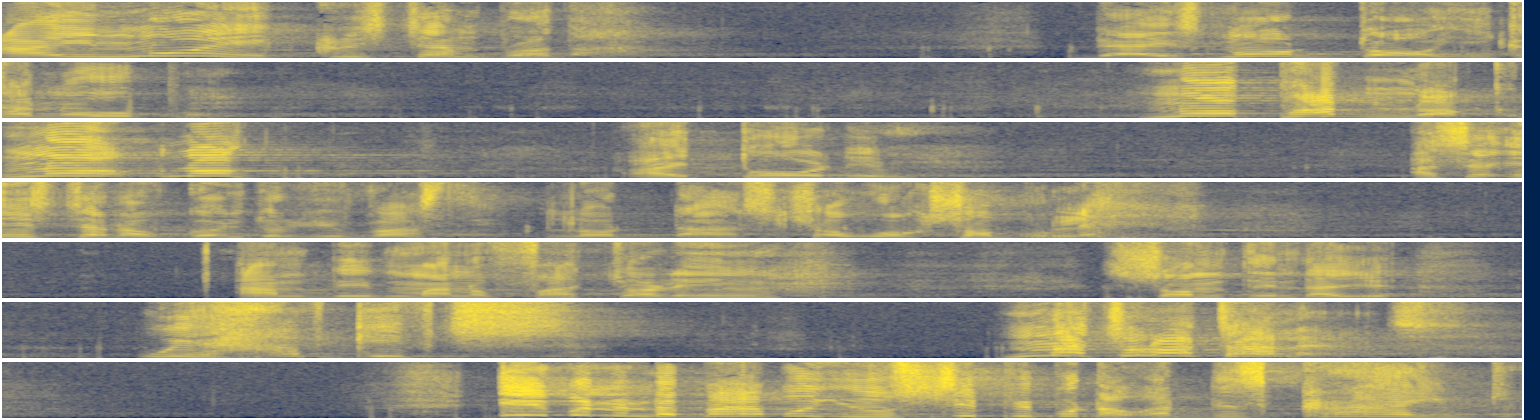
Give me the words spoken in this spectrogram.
I know a Christian brother. There is no door he cannot open. No padlock. No, no. I told him. I said, instead of going to university, Lord, that's your workshop and be manufacturing something that you. We have gifts, natural talent. Even in the Bible, you see people that were described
